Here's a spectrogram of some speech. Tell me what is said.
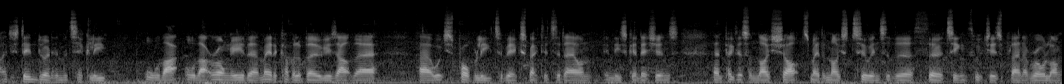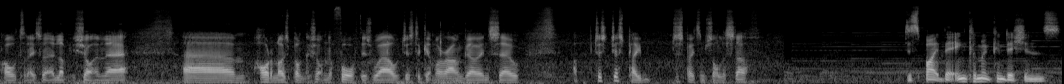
I just didn't do anything particularly all that all that wrong either. Made a couple of bogeys out there, uh, which is probably to be expected today on in these conditions. Then picked up some nice shots. Made a nice two into the 13th, which is playing a real long hole today. So a lovely shot in there. Um, hold a nice bunker shot on the fourth as well, just to get my round going. So just just played just played some solid stuff. Despite the inclement conditions,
